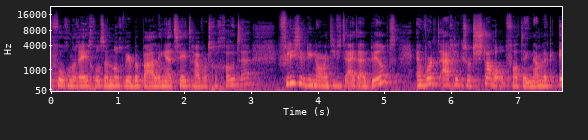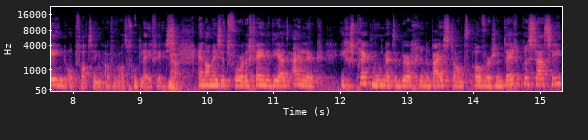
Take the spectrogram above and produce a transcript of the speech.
volgende regels en nog weer bepalingen, et cetera, wordt gegoten, verliezen we die normativiteit uit beeld en wordt het eigenlijk een soort starre opvatting, namelijk één opvatting over wat goed leven is. Ja. En dan is het voor degene die uiteindelijk in gesprek moet met de burger in de bijstand over zijn tegenprestatie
